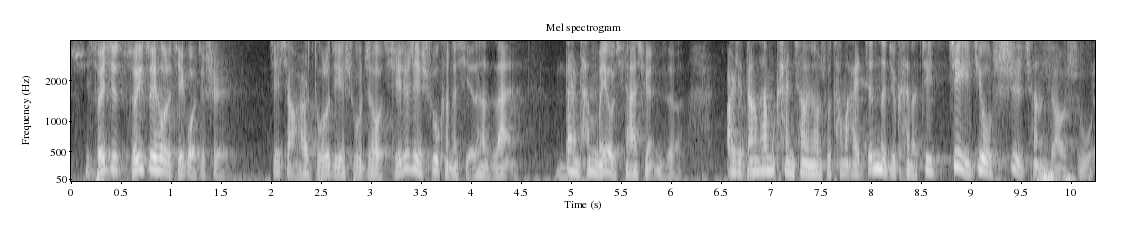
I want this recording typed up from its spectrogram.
所以就所以最后的结果就是，这小孩读了这些书之后，其实这书可能写的很烂，但是他没有其他选择。而且当他们看畅销书，他们还真的就看到这这就是畅销书，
